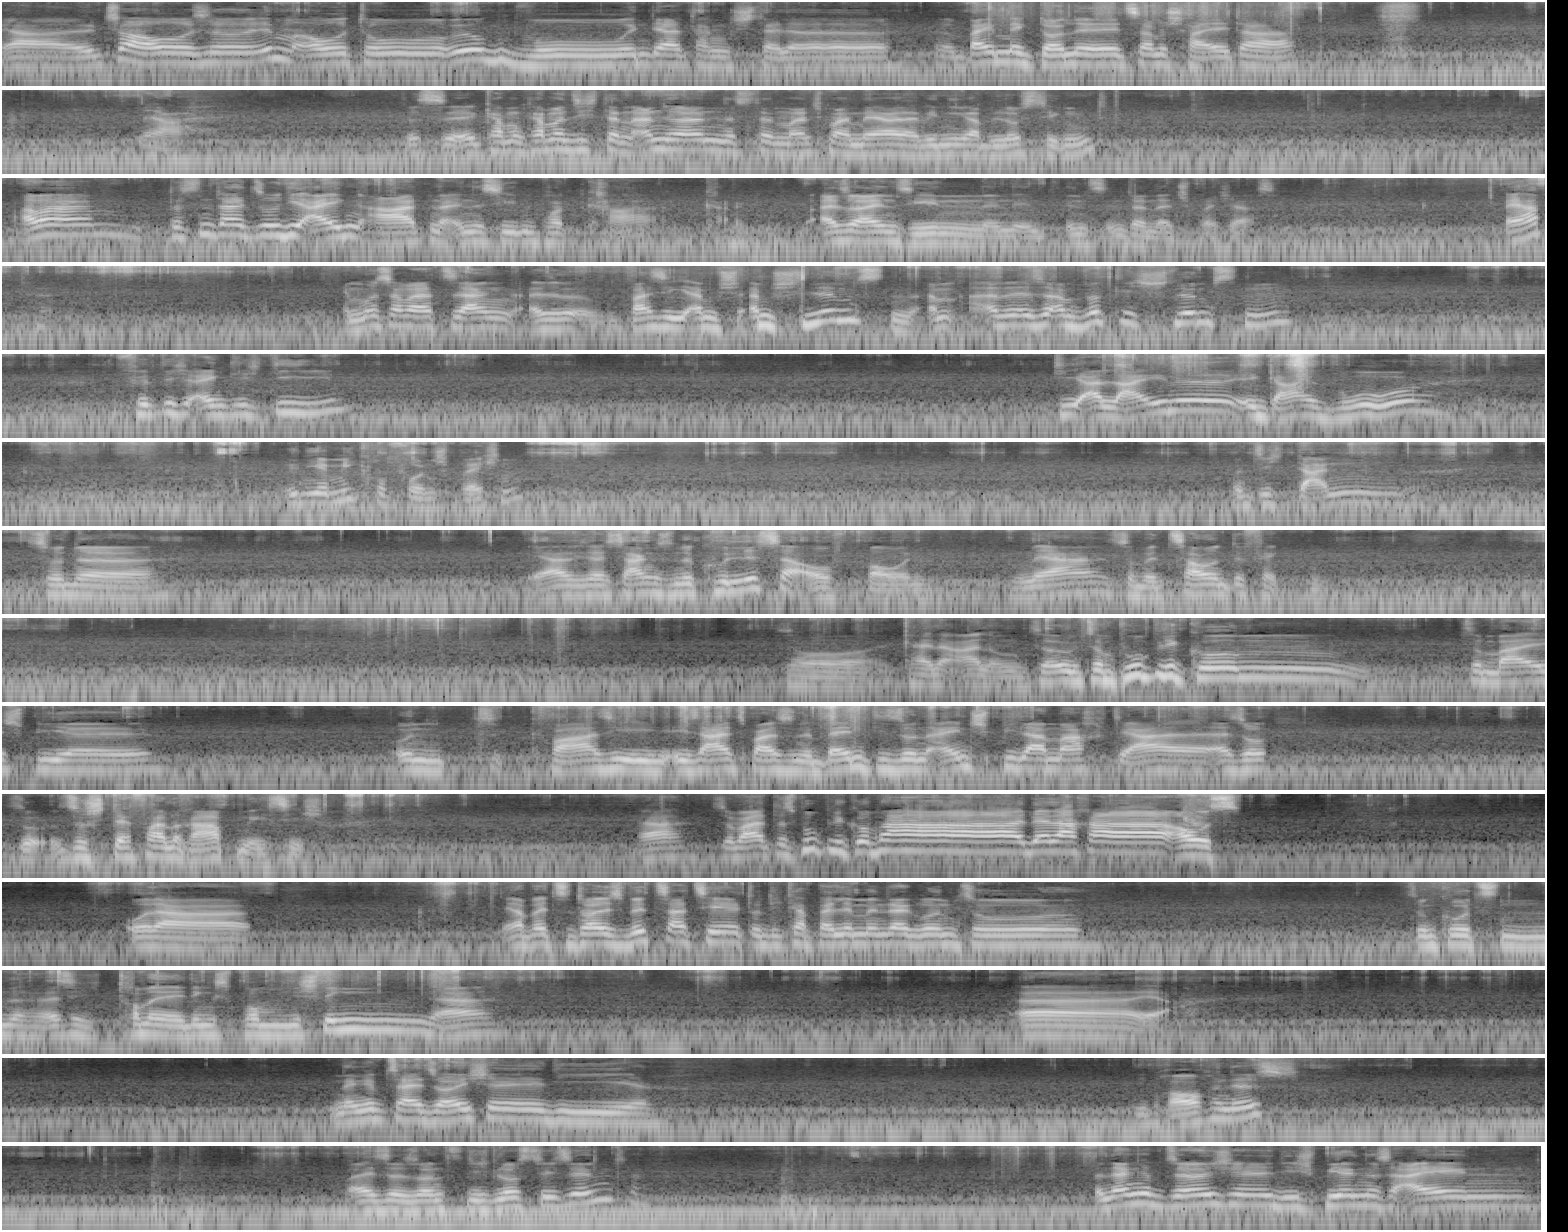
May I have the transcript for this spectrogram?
Ja, zu Hause, im Auto, irgendwo in der Tankstelle, bei McDonalds am Schalter. Ja, das äh, kann, kann man sich dann anhören, das ist dann manchmal mehr oder weniger belustigend. Aber das sind halt so die Eigenarten eines jeden Podcasts, also eines jeden ins Internetsprechers. Hab, ich muss aber sagen, also was ich am, am schlimmsten, am, also am wirklich schlimmsten finde ich eigentlich die, die alleine, egal wo, in ihr Mikrofon sprechen und sich dann so eine, ja, wie soll ich sagen, so eine Kulisse aufbauen. Ja, so mit Soundeffekten. So, keine Ahnung, so irgendein Publikum zum Beispiel und quasi, ich sage jetzt mal so eine Band, die so einen Einspieler macht, ja, also so, so Stefan Raab mäßig. Ja, sobald das Publikum, ha, der Lacher, aus. Oder ich habe jetzt ein tolles Witz erzählt und die Kapelle im Hintergrund so, so einen kurzen, weiß ich, Trommeldingsbum, Schwingen, ja. Äh, ja. Und dann gibt es halt solche, die, die brauchen das weil sie sonst nicht lustig sind. Und dann gibt es solche, die spielen es ein,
